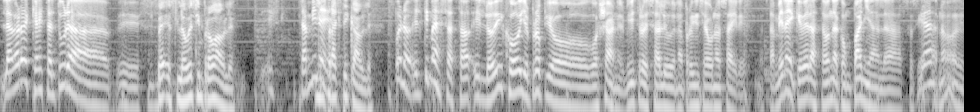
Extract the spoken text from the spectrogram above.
la verdad es que a esta altura es- Ves- lo ves improbable, es- también es, impracticable. Bueno, el tema es hasta, eh, lo dijo hoy el propio Goyan, el ministro de Salud en la provincia de Buenos Aires. También hay que ver hasta dónde acompaña la sociedad, ¿no? El-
